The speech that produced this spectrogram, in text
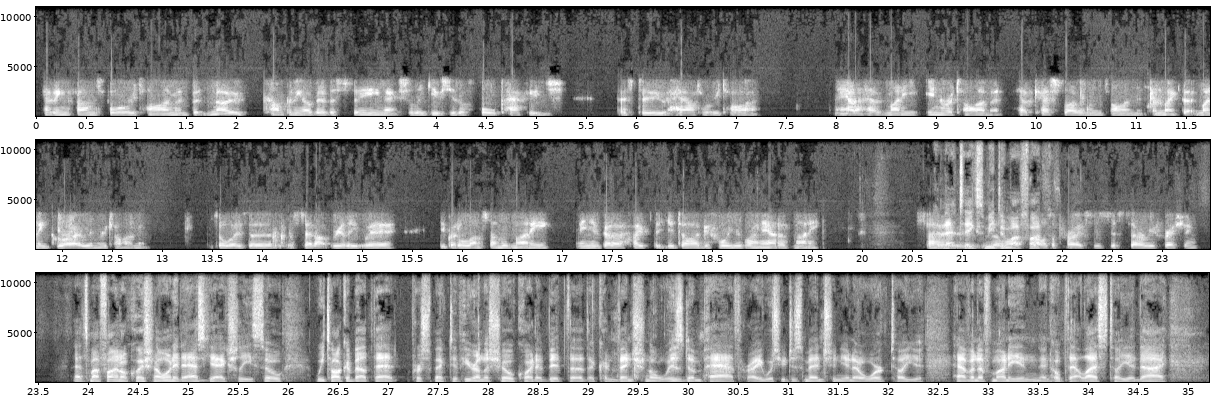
having funds for retirement, but no company I've ever seen actually gives you the full package as to how to retire how to have money in retirement, have cash flow in retirement, and make that money grow in retirement it's always a, a setup really where you've got a lump sum of money and you've got to hope that you die before you run out of money. So And that takes me to my lifestyles fi- approach is just so refreshing. That's my final question I wanted to ask you, actually. So we talk about that perspective here on the show quite a bit, the, the conventional wisdom path, right? Which you just mentioned, you know, work till you have enough money and, and hope that lasts till you die.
